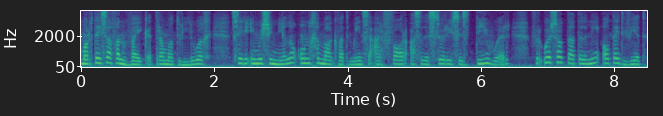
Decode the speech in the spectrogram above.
Martessa van Wyk, 'n traumatoloog, sê die emosionele ongemak wat mense ervaar as hulle stories soos die hoor, veroorsaak dat hulle nie altyd weet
